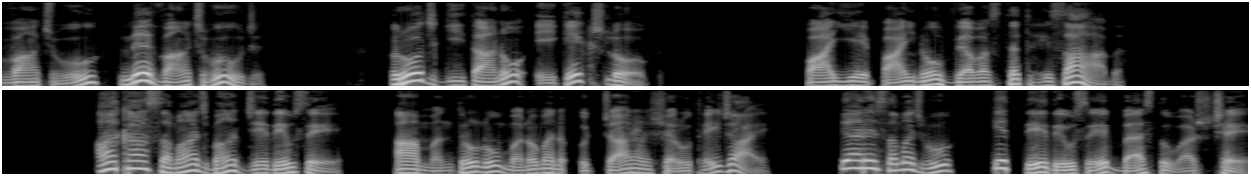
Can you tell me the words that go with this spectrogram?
વાંચવું ને વાંચવું જ. રોજ ગીતાનો એક એક શ્લોક. પાઈએ પાઈનો વ્યવસ્થિત હિસાબ. આખા સમાજમાં જે દિવસે આ મંત્રોનું મનોમન ઉચ્ચારણ શરૂ થઈ જાય, ત્યારે સમજવું કે તે દિવસે બેસતું વર્ષ છે.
